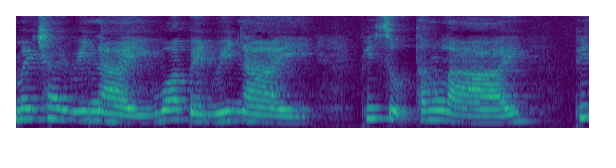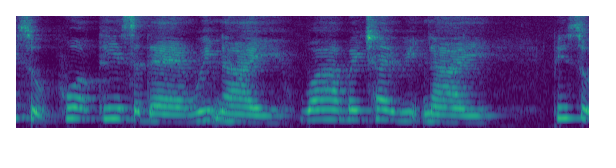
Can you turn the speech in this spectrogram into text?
ไม่ใช่วินัยว่าเป็นวินัย พิสุทั้งหลาย พิสุพวกที่แสดงวินัยว่าไม่ใช่วินัย พิสุ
